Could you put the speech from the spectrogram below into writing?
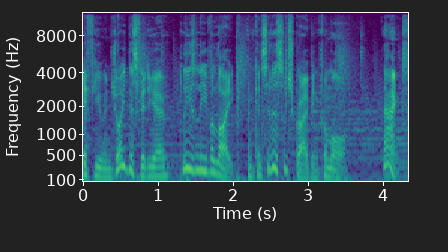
If you enjoyed this video, please leave a like and consider subscribing for more. Thanks!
